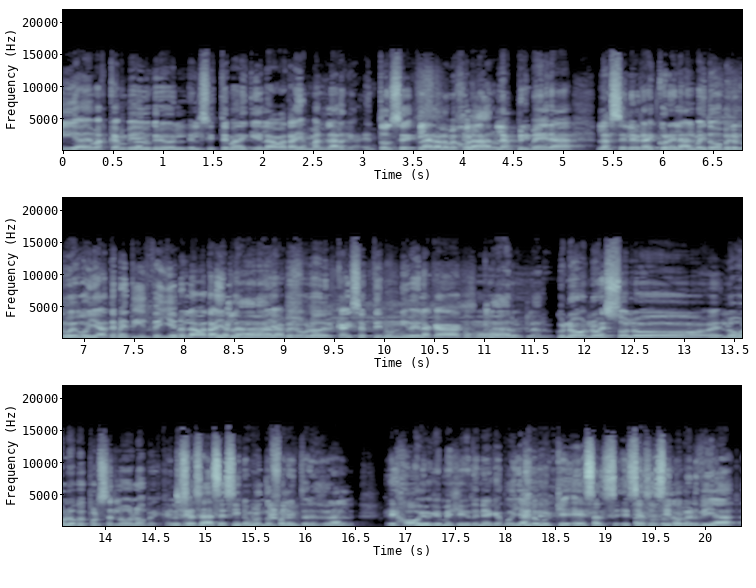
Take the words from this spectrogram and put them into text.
Y, y además cambia, Claro. yo creo, el, el sistema de que la batalla es más larga. Entonces, claro, a lo mejor las- Claro. las, primeras las celebráis con el alma y todo, pero luego ya te metís de lleno en la batalla. Como, Claro. ya, pero brother, Kaiser tiene un nivel acá como... Claro, claro. No, no es solo eh, Lobo López por ser Lobo López, ese asesino cuando fue a la internacional, es obvio que México tenía que apoyarlo porque esa- ese asesino perdía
